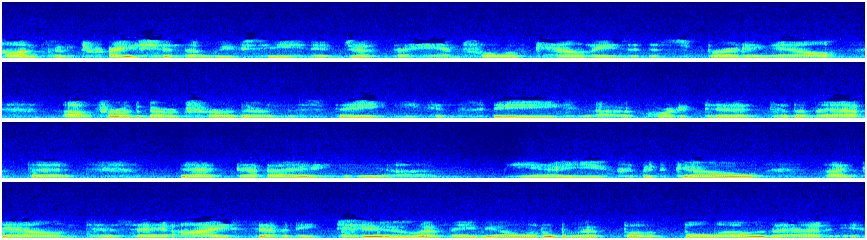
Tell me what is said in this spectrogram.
concentration that we've seen in just a handful of counties is spreading out uh, further and further in the state. You can see, according to, to the map, that that um, you know, you could go uh, down to say I-72 and maybe a little bit b- below that in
